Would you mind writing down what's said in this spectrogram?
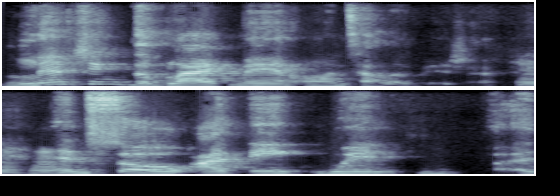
lynching the black man on television. Mm-hmm. And so I think when, uh,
